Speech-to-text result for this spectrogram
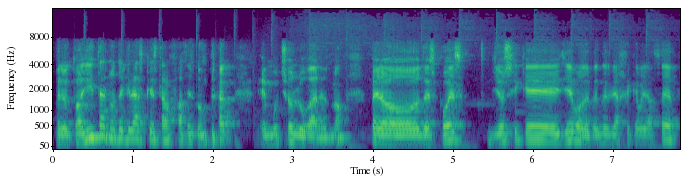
Pero toallitas no te creas que es tan fácil comprar en muchos lugares, ¿no? Pero después yo sí que llevo, depende del viaje que voy a hacer,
